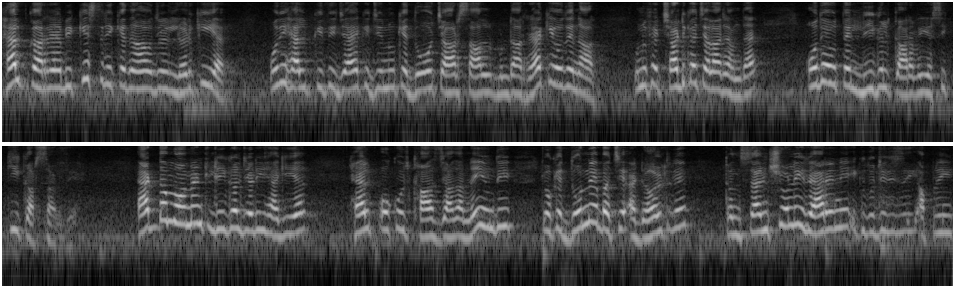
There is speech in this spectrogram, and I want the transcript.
ਹੈਲਪ ਕਰ ਰਹੇ ਹਾਂ ਵੀ ਕਿਸ ਤਰੀਕੇ ਦੇ ਨਾਲ ਉਹ ਜਿਹੜੀ ਲੜਕੀ ਹੈ, ਉਹਦੀ ਹੈਲਪ ਕੀਤੀ ਜਾਏ ਕਿ ਜਿਹਨੂੰ ਕਿ 2-4 ਸਾਲ ਮੁੰਡਾ ਰਹਿ ਕੇ ਉਹਦੇ ਨਾਲ, ਉਹਨੂੰ ਫਿਰ ਛੱਡ ਕੇ ਚਲਾ ਜਾਂਦਾ ਉਹਦੇ ਉੱਤੇ ਲੀਗਲ ਕਾਰਵਾਈ ਅਸੀਂ ਕੀ ਕਰ ਸਕਦੇ ਹਾਂ? ਐਟ ਦਾ ਮੋਮੈਂਟ ਲੀਗਲ ਜਿਹੜੀ ਹੈਗੀ ਹੈ ਹੈਲਪ ਉਹ ਕੁਝ ਖਾਸ ਜ਼ਿਆਦਾ ਨਹੀਂ ਹੁੰਦੀ ਕਿਉਂਕਿ ਦੋਨੇ ਬੱਚੇ ਅਡਲਟ ਨੇ ਕੰਸੈਂਸ਼ੂਅਲੀ ਰਹਿ ਰਹੇ ਨੇ, ਇੱਕ ਦੂਜੇ ਦੀ ਆਪਣੀ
